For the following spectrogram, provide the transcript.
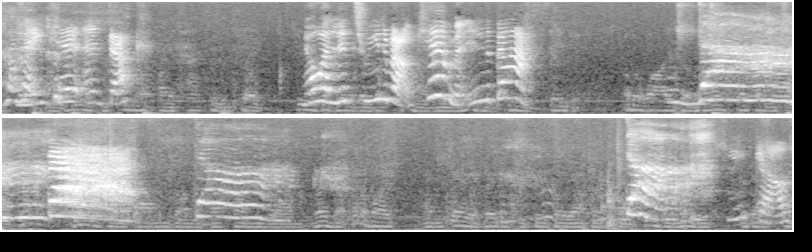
Blanket and duck. Noah, let's read about Kim in the bath. Bath. You go,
